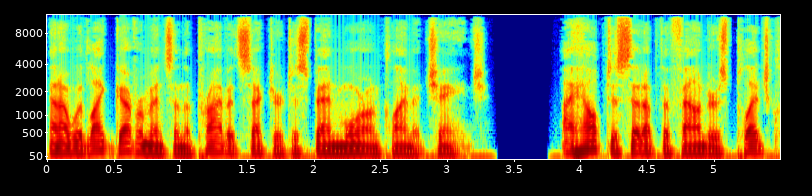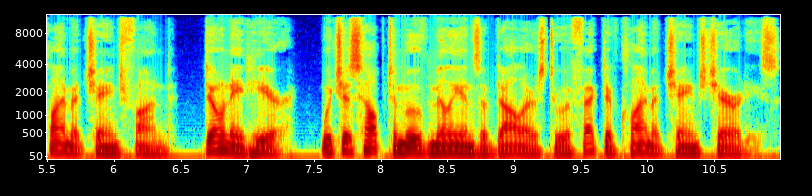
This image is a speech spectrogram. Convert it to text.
and I would like governments and the private sector to spend more on climate change. I helped to set up the Founders Pledge Climate Change Fund, Donate Here, which has helped to move millions of dollars to effective climate change charities.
